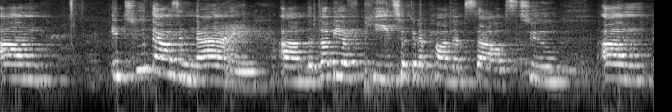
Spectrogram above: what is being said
Um, in 2009, um, the WFP took it upon themselves to, um,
